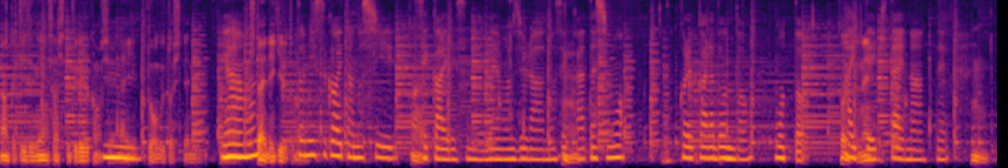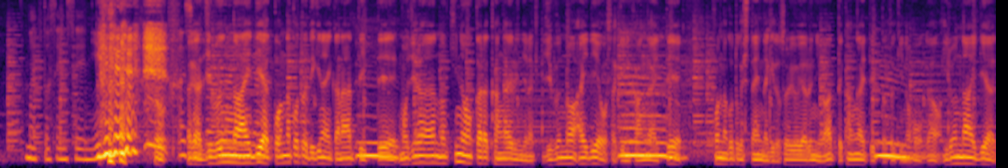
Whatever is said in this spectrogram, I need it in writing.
なんか実現させてくれるかもしれなうんい道具としてねいやー期待できると思います。本当にすごい楽しい世界ですね、モジュラーの世界、私もこれからどんどんもっと入っていきたいなってうん。マット先生に。そう。だから自分のアイディアこんなことできないかなって言って、うん。モジュラの機能から考えるんじゃなくて自分のアイディアを先に考えて、こんなことがしたいんだけどそれをやるにはって考えていった時の方が、いろんなアイディア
